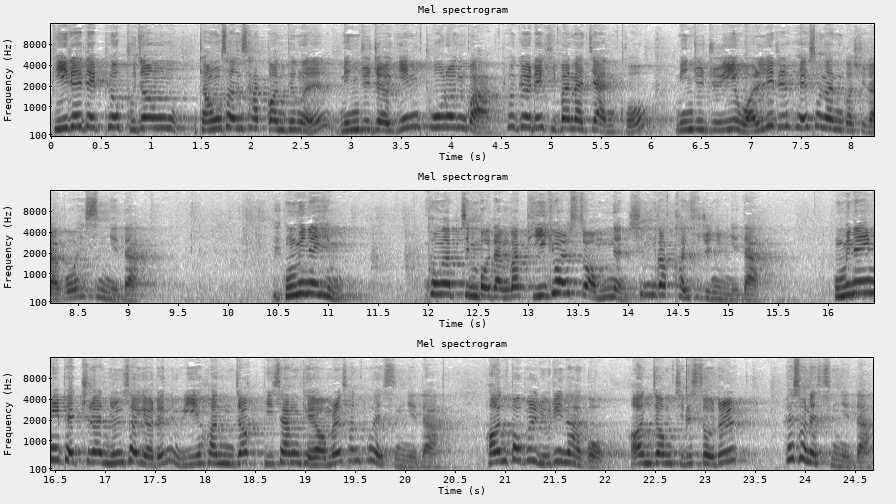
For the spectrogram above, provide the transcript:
비례대표 부정 경선 사건 등을 민주적인 토론과 표결에 기반하지 않고 민주주의 원리를 훼손한 것이라고 했습니다. 국민의힘 통합진보당과 비교할 수 없는 심각한 수준입니다. 국민의힘이 배출한 윤석열은 위헌적 비상계엄을 선포했습니다. 헌법을 유린하고 헌정 질서를 훼손했습니다.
